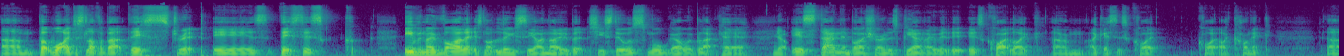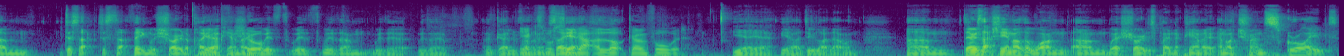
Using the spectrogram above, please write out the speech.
Um, but what I just love about this strip is this is even though Violet is not Lucy, I know, but she's still a small girl with black hair. Yep. Is standing by Schroeder's piano. It, it, it's quite like um, I guess it's quite quite iconic. Um, just that just that thing with Schroeder playing Yeah, the piano sure. with with with um with a with a, a girl in Yeah, of him. we'll so see yeah, that a lot going forward. Yeah, yeah, yeah. I do like that one. Um, there is actually another one um, where Schroeder's playing the piano, and I transcribed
